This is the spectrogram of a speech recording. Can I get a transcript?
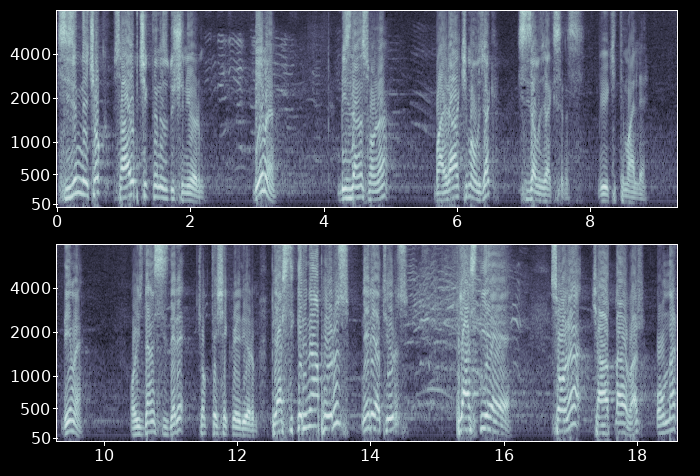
sizin de çok sahip çıktığınızı düşünüyorum. Değil mi? Bizden sonra bayrağı kim alacak? Siz alacaksınız. Büyük ihtimalle. Değil mi? O yüzden sizlere çok teşekkür ediyorum. Plastikleri ne yapıyoruz? Nereye atıyoruz? Plastiğe. Sonra kağıtlar var. Onlar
